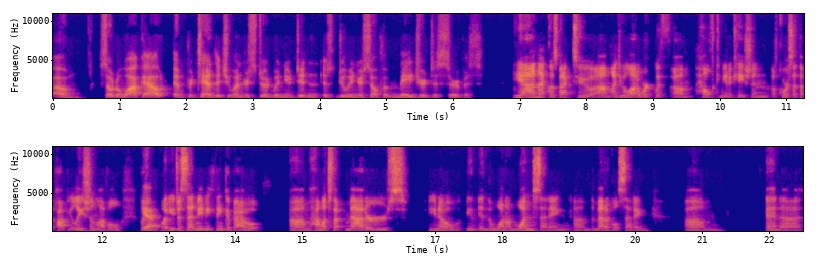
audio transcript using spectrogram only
Um, so to walk out and pretend that you understood when you didn't is doing yourself a major disservice. Yeah, and that goes back to um, I do a lot of work with um, health communication, of course, at the population level. But yeah. what you just said made me think about um, how much that matters, you know, in, in the one-on-one setting, um, the medical setting, um, and uh,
